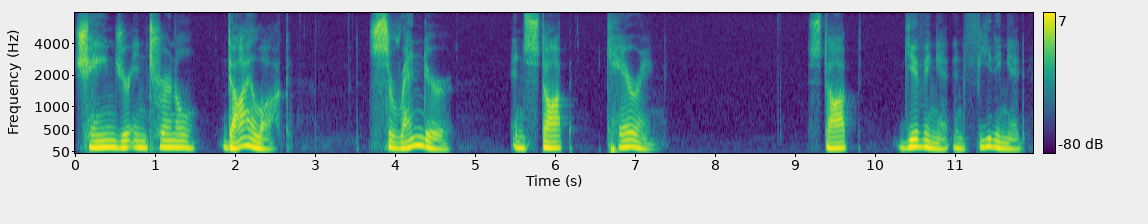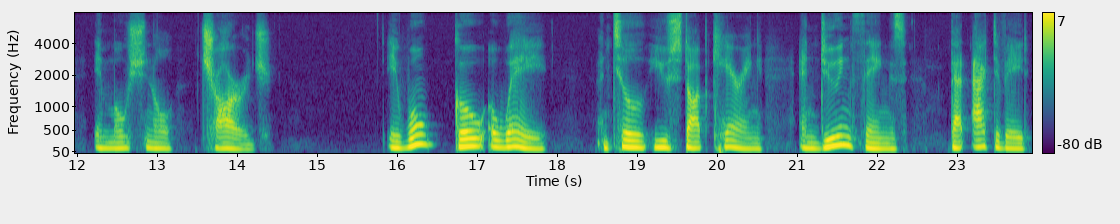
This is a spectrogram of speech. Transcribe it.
Change your internal dialogue. Surrender and stop caring. Stop giving it and feeding it emotional charge. It won't go away until you stop caring and doing things that activate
